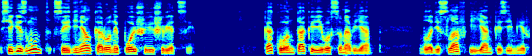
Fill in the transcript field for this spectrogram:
Сигизмунд соединял короны Польши и Швеции. Как он, так и его сыновья, Владислав и Ян Казимир,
